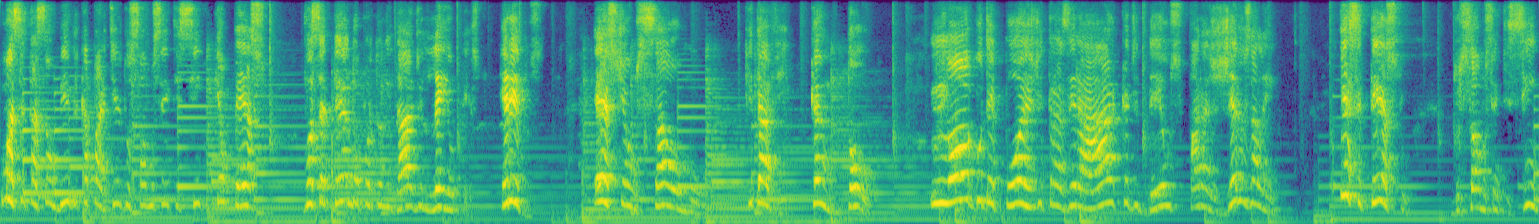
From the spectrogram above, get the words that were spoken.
uma citação bíblica a partir do Salmo 105 que eu peço. Você tendo oportunidade, leia o texto. Queridos, este é um salmo que Davi cantou logo depois de trazer a arca de Deus para Jerusalém. Esse texto do Salmo 105,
